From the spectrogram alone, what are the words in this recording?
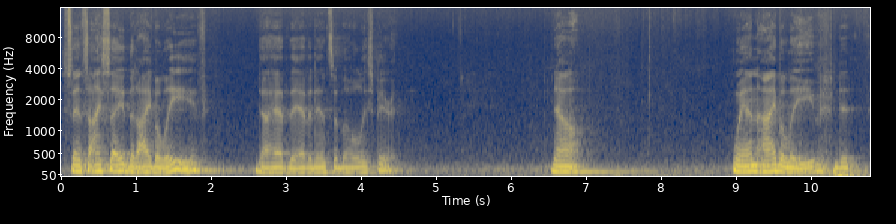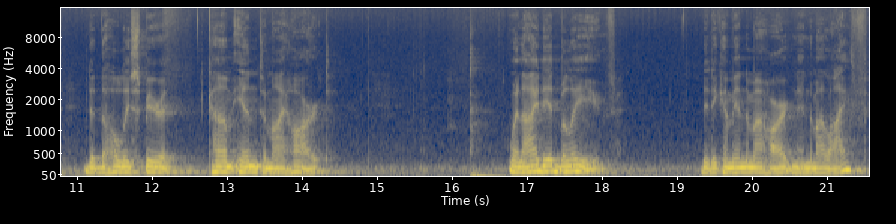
Since I say that I believe, do I have the evidence of the Holy Spirit? Now, when I believe, did, did the Holy Spirit come into my heart? When I did believe, did He come into my heart and into my life?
